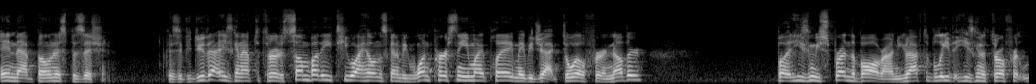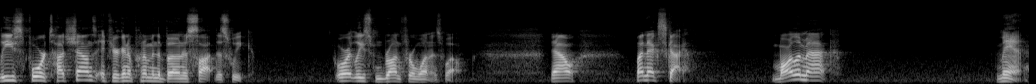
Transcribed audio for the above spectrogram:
in that bonus position. Because if you do that, he's going to have to throw to somebody. T.Y. Hilton's going to be one person you might play, maybe Jack Doyle for another. But he's going to be spreading the ball around. You have to believe that he's going to throw for at least four touchdowns if you're going to put him in the bonus slot this week. Or at least run for one as well. Now, my next guy, Marlon Mack. Man,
